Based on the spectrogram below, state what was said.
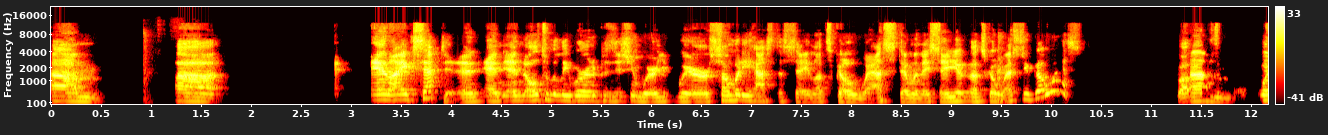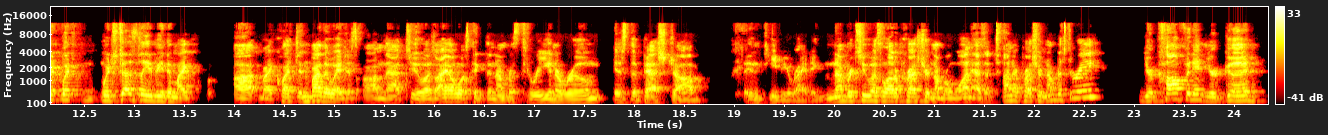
Um, uh, and I accept it. And and and ultimately, we're in a position where where somebody has to say, "Let's go west." And when they say, "Let's go west," you go west. Well, um, which, which, does lead me to my uh, my question. And by the way, just on that too, as I always think the number three in a room is the best job in TV writing. Number two has a lot of pressure. Number one has a ton of pressure. Number three, you're confident, you're good,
